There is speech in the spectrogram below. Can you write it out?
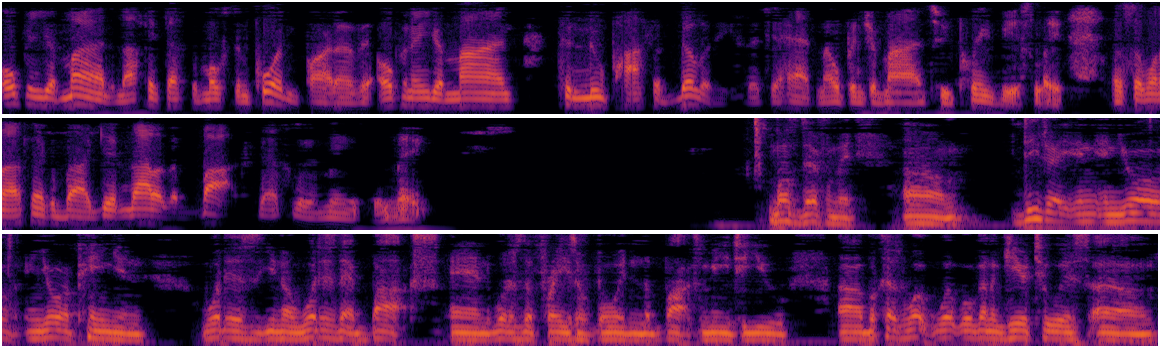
open your mind. And I think that's the most important part of it, opening your mind to new possibilities that you hadn't opened your mind to previously. And so when I think about getting out of the box, that's what it means to me. Most definitely. Um, DJ, in, in your in your opinion, what is you know what is that box and what does the phrase avoiding the box mean to you? Uh, because what what we're going to gear to is um,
